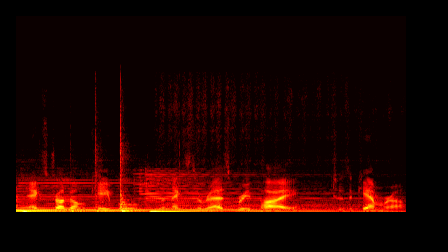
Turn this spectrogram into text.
An extra long cable connects the Raspberry Pi to the camera.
